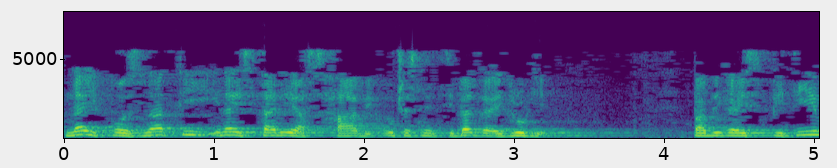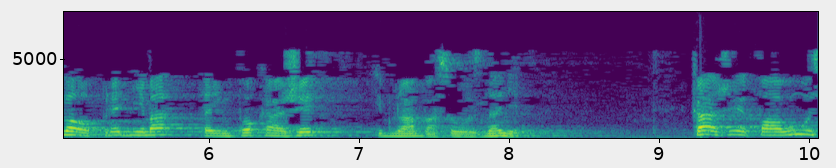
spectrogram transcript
najpoznatiji i najstariji ashabi, učesnici Bedra i drugi. Pa bi ga ispitivao pred njima da im pokaže Ibn Abbasovo znanje. Kaže Pavus,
